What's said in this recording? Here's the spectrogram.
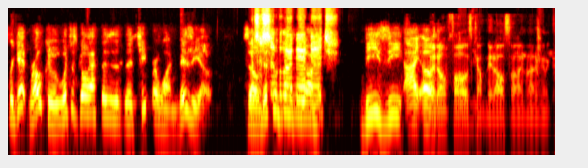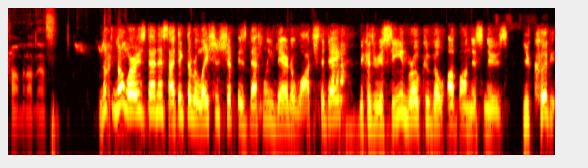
forget Roku, we'll just go after the, the cheaper one, Vizio. So what's this one's going to be on Mitch? VZIO. I don't follow this company at all, so I'm not even going to comment on this. No, no worries, Dennis. I think the relationship is definitely there to watch today because if you're seeing Roku go up on this news, you could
